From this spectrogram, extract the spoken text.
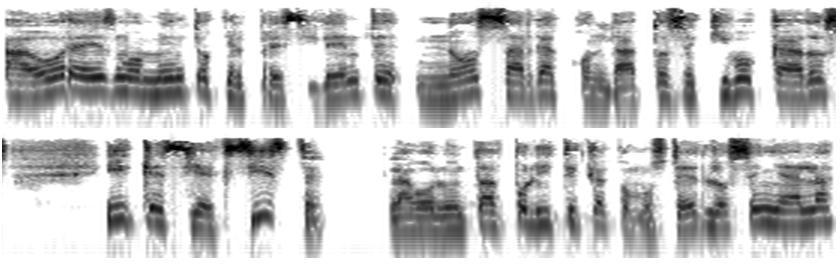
Ahora es momento que el presidente no salga con datos equivocados y que si existe la voluntad política, como usted lo señala,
